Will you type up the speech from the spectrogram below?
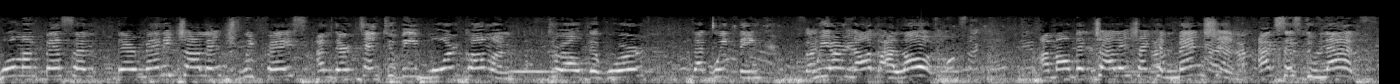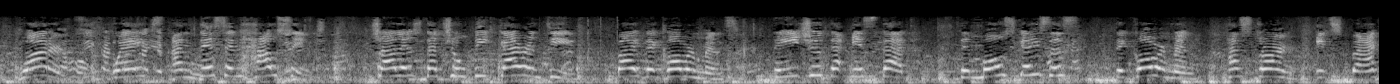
woman, peasant, there are many challenges we face, and there tend to be more common throughout the world that we think we are not alone. Among the challenges I can mention, access to land, water, waste, and decent housing. Challenge that should be guaranteed by the government. The issue that is that in most cases, the government has turned its back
